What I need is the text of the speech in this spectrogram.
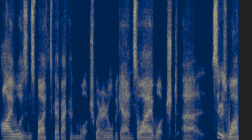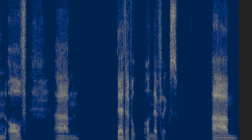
I was inspired to go back and watch where it all began. So I watched uh, series one of um, Daredevil on Netflix. Um,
